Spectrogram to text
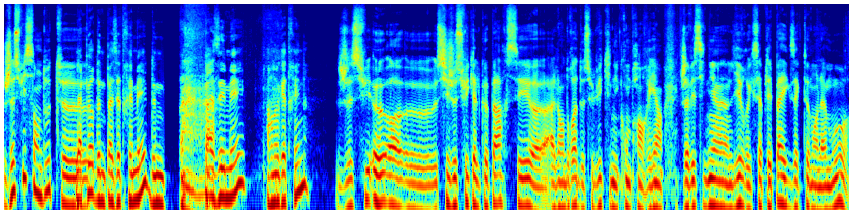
Je suis sans doute... euh, La peur de ne pas être aimé, de ne pas aimer Arnaud Catherine? Je suis, euh, oh, euh, si je suis quelque part, c'est euh, à l'endroit de celui qui n'y comprend rien. J'avais signé un livre qui s'appelait pas exactement l'amour,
